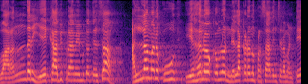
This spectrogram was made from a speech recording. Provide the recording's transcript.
వారందరి ఏకాభిప్రాయం ఏమిటో తెలుసా? అల్లా మనకు ఇహలోకంలో నిలకడను ప్రసాదించడం అంటే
